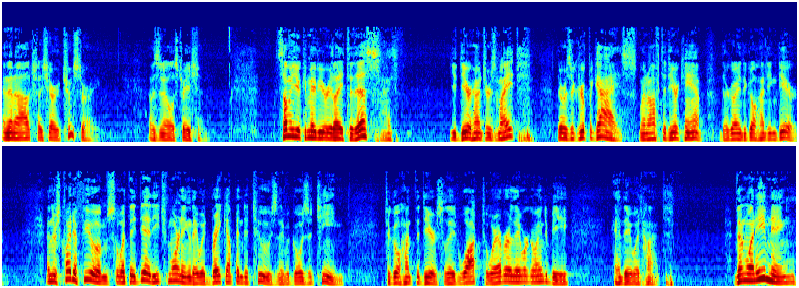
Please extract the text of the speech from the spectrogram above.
and then I'll actually share a true story as an illustration. Some of you can maybe relate to this. You deer hunters might. There was a group of guys went off to deer camp. They're going to go hunting deer. And there's quite a few of them, so what they did each morning, they would break up into twos, and they would go as a team to go hunt the deer. So they'd walk to wherever they were going to be, and they would hunt. Then one evening,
